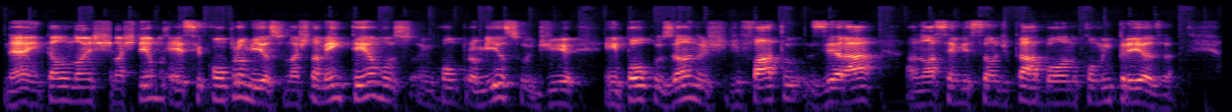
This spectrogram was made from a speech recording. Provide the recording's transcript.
Né? Então, nós, nós temos esse compromisso. Nós também temos um compromisso de, em poucos anos, de fato, zerar a nossa emissão de carbono como empresa.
